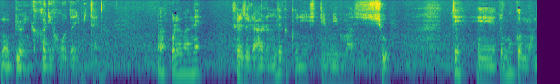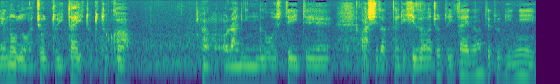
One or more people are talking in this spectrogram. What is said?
もう病院かかり放題みたいな、まあ、これはねそれぞれあるので確認してみましょう。で、えー、と僕もね喉がちょっと痛い時とかあのランニングをしていて足だったり膝がちょっと痛いなって時に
